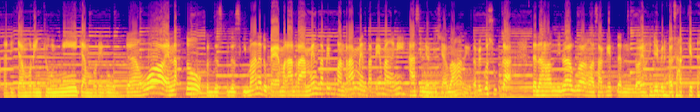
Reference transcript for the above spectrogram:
tadi campurin cumi campurin udang. Wah enak tuh. Pedes-pedes gimana tuh? Kayak makan ramen tapi bukan ramen tapi emang ini khas Indonesia banget gitu. Tapi gue suka. Dan alhamdulillah gue nggak sakit dan doain aja biar nggak sakit.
